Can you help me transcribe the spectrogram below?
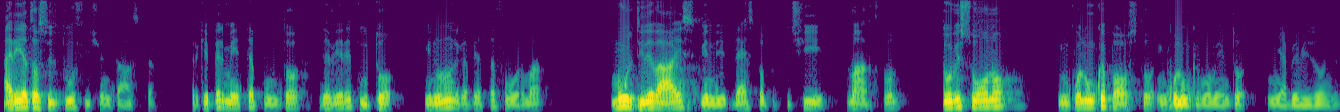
hai ridato il tuo ufficio in tasca, perché permette appunto di avere tutto in un'unica piattaforma, multi-device, quindi desktop, PC, smartphone, dove sono in qualunque posto, in qualunque momento ne abbia bisogno.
